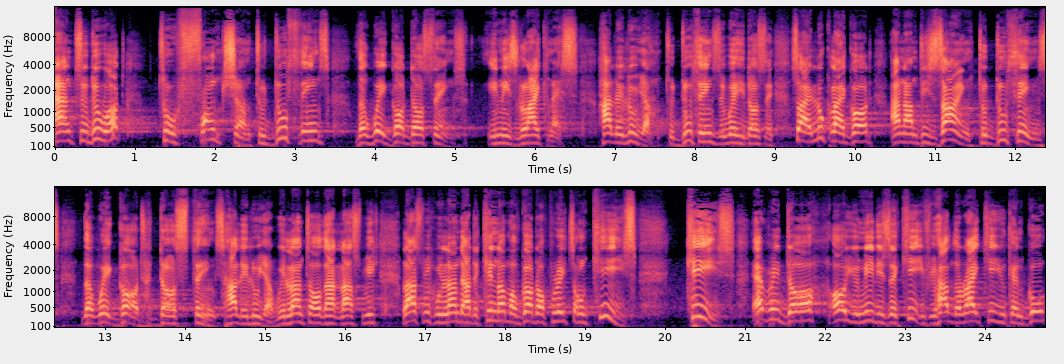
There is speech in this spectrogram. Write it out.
and to do what? To function, to do things the way God does things in his likeness. Hallelujah. To do things the way he does things. So I look like God and I'm designed to do things the way God does things. Hallelujah. We learned all that last week. Last week we learned that the kingdom of God operates on keys. Keys. Every door, all you need is a key. If you have the right key, you can go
